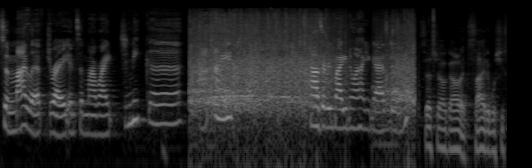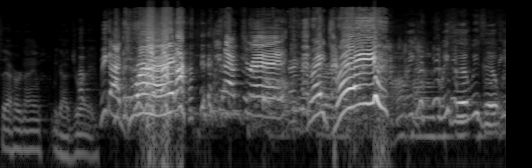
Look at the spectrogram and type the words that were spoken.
to my left, Dre, and to my right, Janika. Hi. How's everybody doing? How you guys doing? Since y'all got all excited when she said her name, we got Dre. We got Dre. We have Dre. Dre, Dre. we, we good, we good, we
